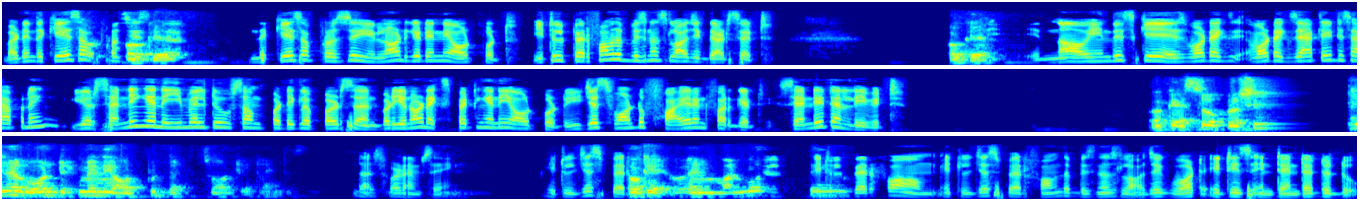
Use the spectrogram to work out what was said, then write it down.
but in the case of procedure Okay. In the case of procedure you'll not get any output it will perform the business logic that's it Okay. now in this case what ex- what exactly it is happening you're sending an email to some particular person but you're not expecting any output you just want to fire and forget send it and leave it Okay. So procedure won't return any output. That's what you're trying to say. that's what i'm saying it will just perform Okay. And one more it will perform it will just perform the business logic what it is intended to do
